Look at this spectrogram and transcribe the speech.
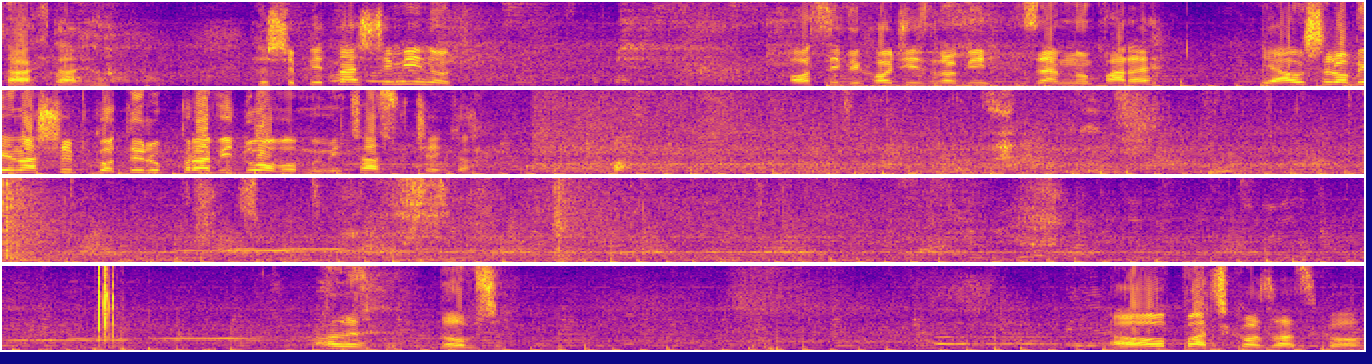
Tak, tak. Jeszcze 15 minut. Osy wychodzi, zrobi ze mną parę. Ja już robię na szybko, ty rób prawidłowo, bo mi czas ucieka. Pa. Ale dobrze. A opatrz kozacko.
